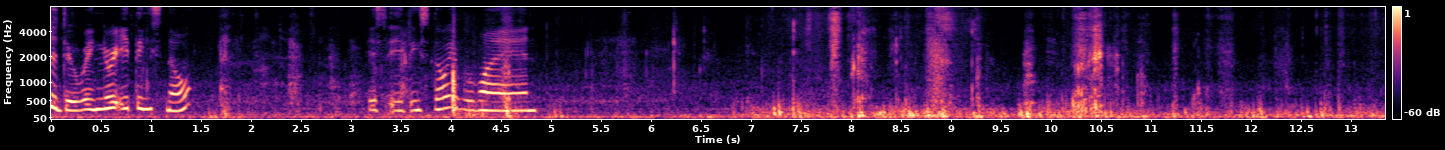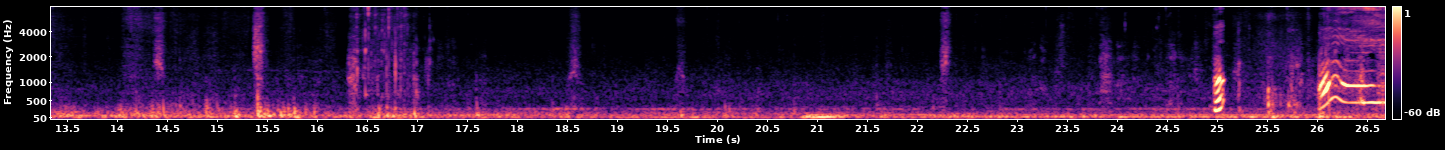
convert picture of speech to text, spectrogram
What you doing? You're eating snow? He's eating snow, everyone. Oh, hi!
